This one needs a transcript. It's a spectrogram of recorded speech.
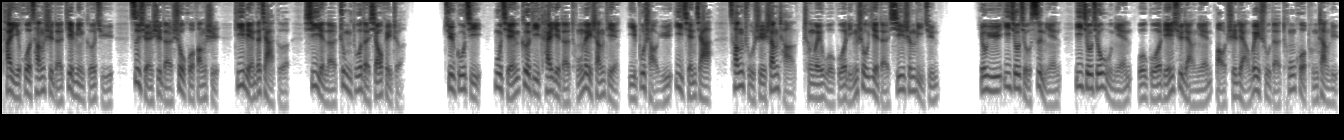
它以货仓式的店面格局、自选式的售货方式、低廉的价格，吸引了众多的消费者。据估计，目前各地开业的同类商店已不少于一千家，仓储式商场成为我国零售业的新生力军。由于一九九四年、一九九五年我国连续两年保持两位数的通货膨胀率，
